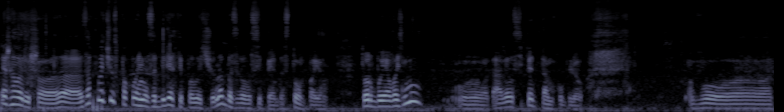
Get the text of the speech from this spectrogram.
Я ж говорю, що е, заплачу спокійно за білети получу, полечу, но без велосипеда, з торбою. Торбу я возьму, вот, а велосипед там куплю. Вот.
